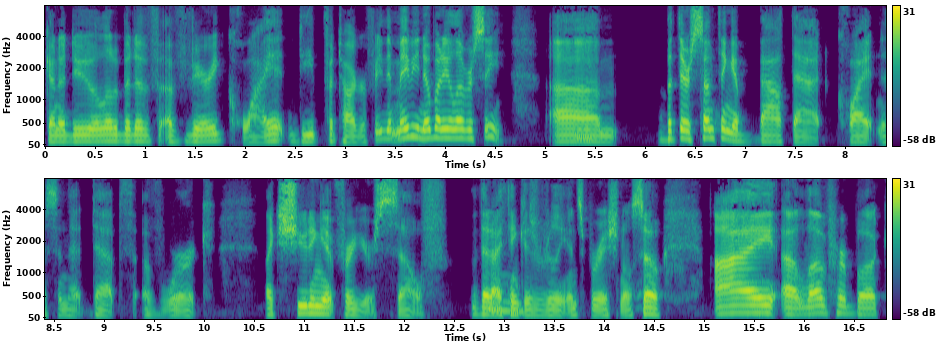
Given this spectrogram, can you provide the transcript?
going to do a little bit of, of very quiet, deep photography that maybe nobody will ever see. Mm-hmm. Um, mm. But there's something about that quietness and that depth of work, like shooting it for yourself, that mm. I think mm-hmm. is really inspirational. So I uh, love her book.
